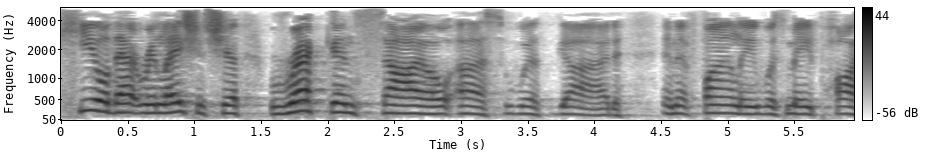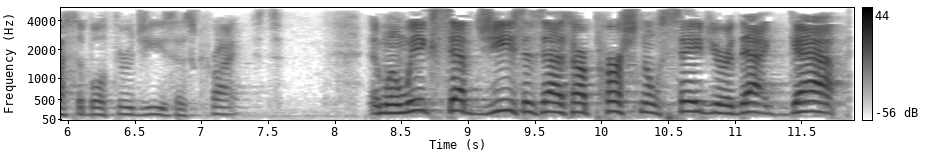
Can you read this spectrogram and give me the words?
heal that relationship, reconcile us with God. And it finally was made possible through Jesus Christ. And when we accept Jesus as our personal Savior, that gap,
